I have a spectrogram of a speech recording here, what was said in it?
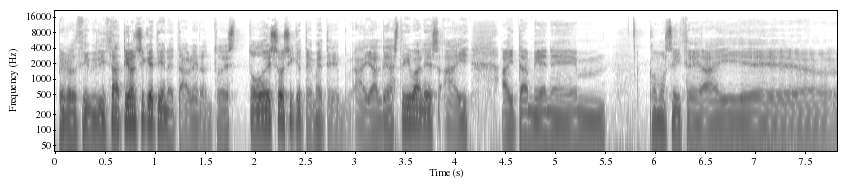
Pero Civilización sí que tiene tablero. Entonces, todo eso sí que te mete. Hay aldeas tribales, hay, hay también eh, como se dice, hay, eh,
